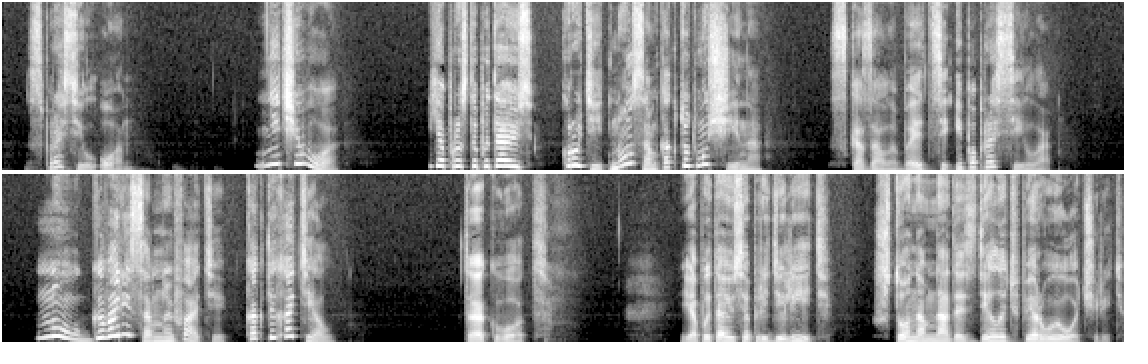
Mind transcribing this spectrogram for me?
— спросил он. «Ничего, Я просто пытаюсь крутить носом, как тот мужчина», — сказала Бетси и попросила. «Ну, говори со мной, Фати, как ты хотел». «Так вот, я пытаюсь определить, что нам надо сделать в первую очередь.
